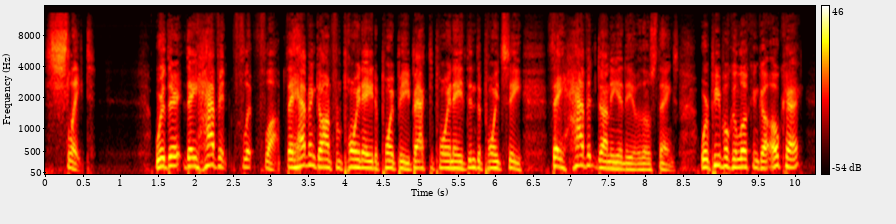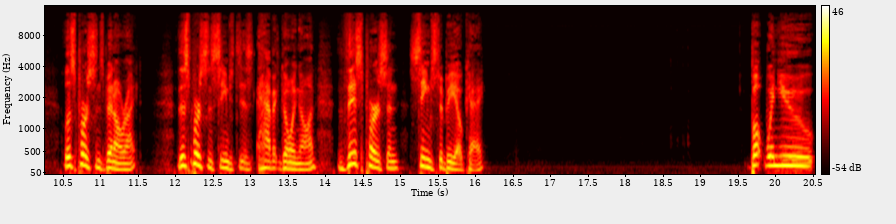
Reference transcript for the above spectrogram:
slate where they, they haven't flip flopped. They haven't gone from point A to point B, back to point A, then to point C. They haven't done any of those things where people can look and go, okay, this person's been all right. This person seems to have it going on. This person seems to be okay. But when you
